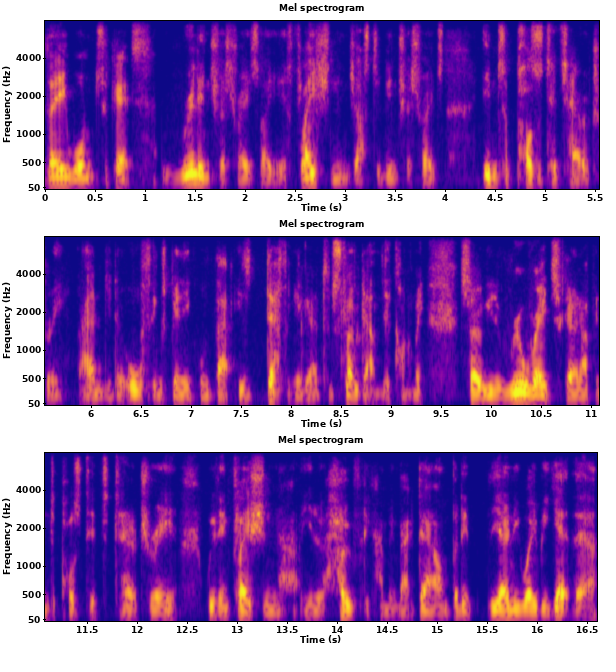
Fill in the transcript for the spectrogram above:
they want to get real interest rates, like inflation adjusted interest rates, into positive territory. And, you know, all things being equal, that is definitely going to slow down the economy. So, you know, real rates are going up into positive territory with inflation, you know, hopefully coming back down. But it, the only way we get there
